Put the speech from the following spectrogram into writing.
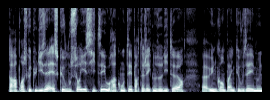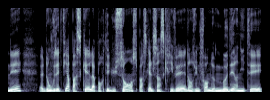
par rapport à ce que tu disais, est-ce que vous sauriez citer ou raconter, partager avec nos auditeurs euh, une campagne que vous avez menée euh, dont vous êtes fier parce qu'elle apportait du sens, parce qu'elle s'inscrivait dans une forme de modernité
